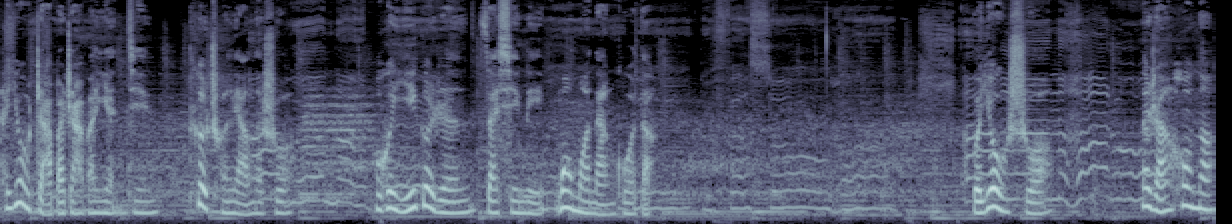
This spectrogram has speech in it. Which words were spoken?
他又眨巴眨巴眼睛，特纯良的说：“我会一个人在心里默默难过的。”我又说：“那然后呢？”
